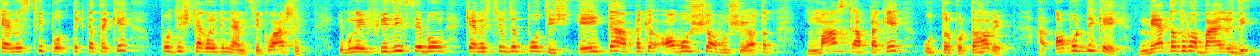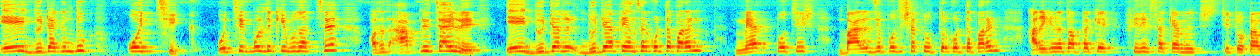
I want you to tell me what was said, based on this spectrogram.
কেমিস্ট্রি প্রত্যেকটা থেকে পঁচিশটা করে কিন্তু এমসিকিউ আসে। এবং এই ফিজিক্স এবং কেমিস্ট্রির যে পঁচিশ, এইটা আপনাকে অবশ্যই অবশ্যই, অর্থাৎ মাস্ট আপনাকে উত্তর করতে হবে। আর অপরদিকে ম্যাথ অথবা বায়োলজি এই দুইটা কিন্তু ঐচ্ছিক। ঐচ্ছিক বলতে কি বোঝাচ্ছে? অর্থাৎ আপনি চাইলে এই দুইটার দুইটা আপনি অ্যান্সার করতে পারেন। ম্যাথ পঁচিশ, বায়োলজি পঁচিশ আপনি উত্তর করতে পারেন। আর এখানে তো আপনাকে ফিজিক্স আর কেমিস্ট্রি টোটাল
